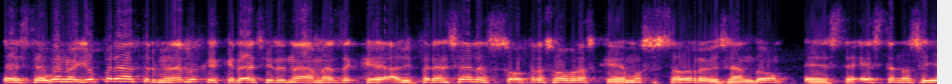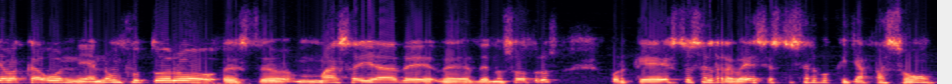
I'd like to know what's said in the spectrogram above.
Este, bueno, yo para terminar lo que quería decir es nada más de que a diferencia de las otras obras que hemos estado revisando, este, esta no se lleva a cabo ni en un futuro este, más allá de, de nosotros, porque esto es al revés, esto es algo que ya pasó,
